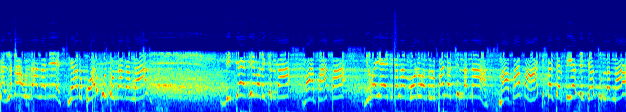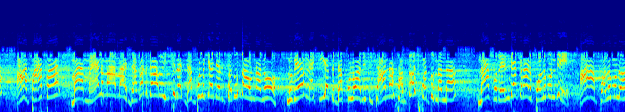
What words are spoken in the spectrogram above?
చల్లగా ఉండాలని నేను కోరుకుంటున్నానన్నా విద్యా దీవెన కింద మా పాప ఇరవై ఐదు వేల మూడు వందల రూపాయలు వచ్చిందన్న మా పాప హార్టికల్చర్ బిఎస్సీ చేస్తుందన్న ఆ పాప మా మేనమామ జగన్ గారు ఇచ్చిన డబ్బులకే నేను చదువుతా ఉన్నాను నువ్వేం నాకు ఇయ్యద్దు డబ్బులు అనేసి చాలా సంతోషపడుతుందన్న నాకు రెండు ఎకరాల పొలం ఉంది ఆ పొలములో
